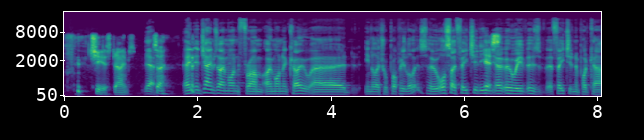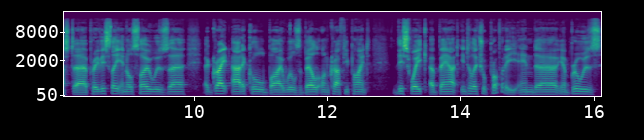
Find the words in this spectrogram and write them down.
Cheers, James. Yeah. So. and, and, James Omond from Omond and Co, uh, intellectual property lawyers, who also featured in, yes. uh, who who's featured in a podcast uh, previously, and also was uh, a great article by Will Ziebell on Crafty Pint this week about intellectual property and uh, you know, brewers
